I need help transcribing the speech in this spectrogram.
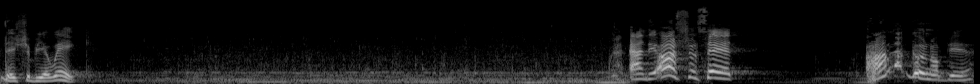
they should be awake. And the usher said, I'm not going up there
